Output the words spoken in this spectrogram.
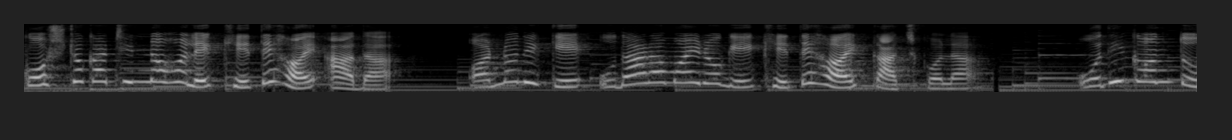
কোষ্ঠকাঠিন্য হলে খেতে হয় আদা, অন্যদিকে উদারময় রোগে খেতে হয় কাঁচকলা। অধিকন্তু,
